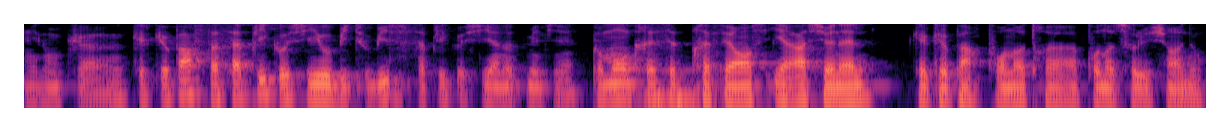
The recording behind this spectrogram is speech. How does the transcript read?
Et donc, euh, quelque part, ça s'applique aussi au B2B, ça s'applique aussi à notre métier. Comment on crée cette préférence irrationnelle quelque part pour notre, pour notre solution à nous?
